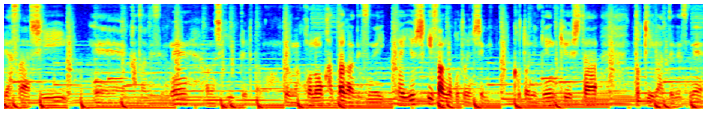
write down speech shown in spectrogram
優しい、えー、方ですよね。話聞いてると。でもこの方がですね一回 YOSHIKI さんのことにしてことに言及した時があってですね、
